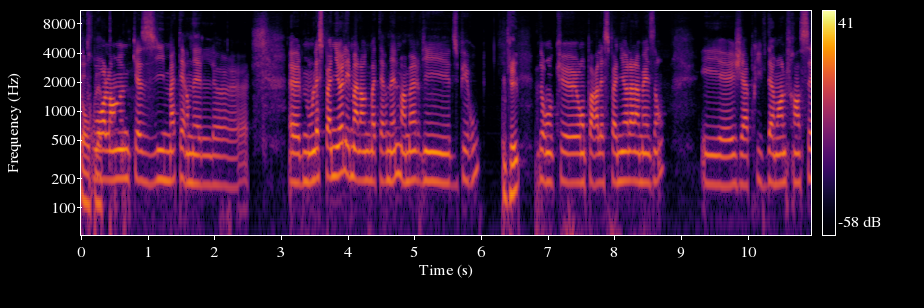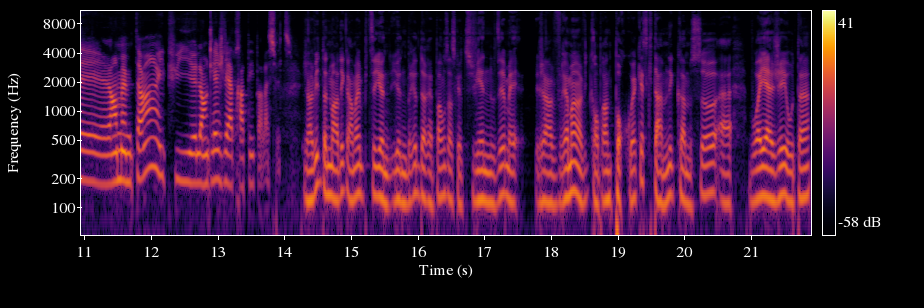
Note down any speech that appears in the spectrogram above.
trois langues quasi maternelles. mon l'espagnol est ma langue maternelle. Ma mère vient du Pérou. Donc, on parle espagnol à la maison. Et euh, j'ai appris évidemment le français euh, en même temps. Et puis euh, l'anglais, je l'ai attrapé par la suite. J'ai envie de te demander quand même, puis il y, a une bride de réponse à ce que tu viens de nous dire, mais j'ai vraiment envie de comprendre pourquoi. Qu'est-ce qui t'a amené comme ça à voyager autant,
